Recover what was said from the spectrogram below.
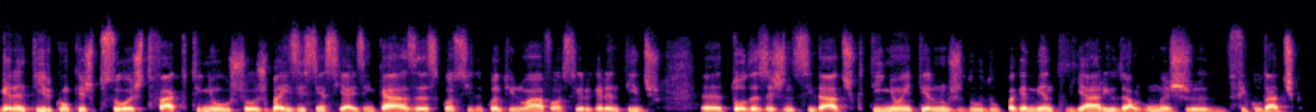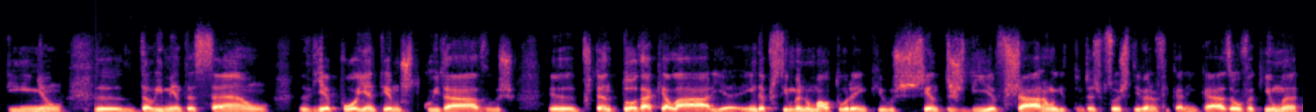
garantir com que as pessoas, de facto, tinham os seus bens essenciais em casa, se continuavam a ser garantidos uh, todas as necessidades que tinham em termos do, do pagamento diário, de algumas uh, dificuldades que tinham, de, de, alimentação, de apoio em termos de cuidados, portanto, toda aquela área, ainda por cima, numa altura em que os centros de dia fecharam e as pessoas tiveram a ficar em casa, houve aqui uma,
